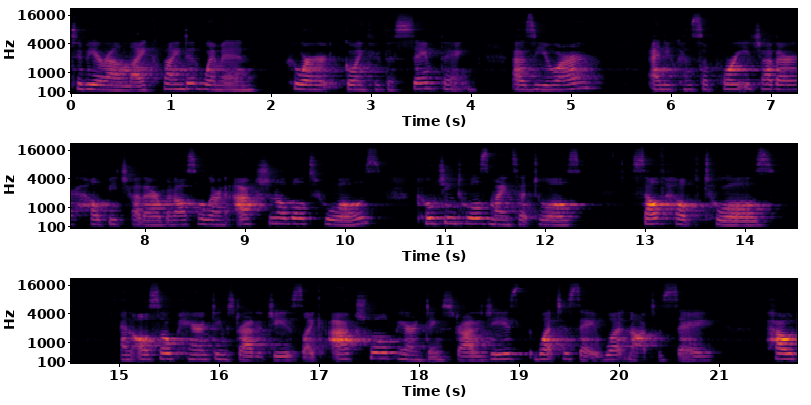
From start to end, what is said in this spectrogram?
to be around like minded women who are going through the same thing as you are. And you can support each other, help each other, but also learn actionable tools, coaching tools, mindset tools, self help tools, and also parenting strategies like actual parenting strategies what to say, what not to say, how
